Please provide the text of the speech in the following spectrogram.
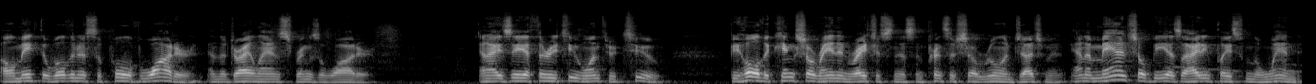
I will make the wilderness a pool of water and the dry land springs of water. And Isaiah 32, 1 through 2. Behold, the king shall reign in righteousness, and princes shall rule in judgment. And a man shall be as a hiding place from the wind,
